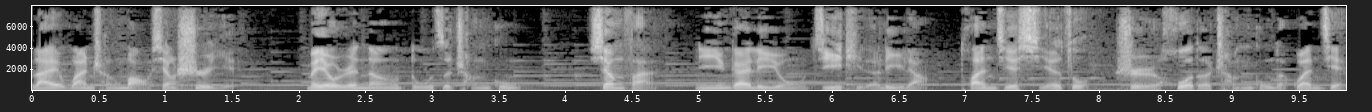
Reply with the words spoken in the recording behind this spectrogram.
来完成某项事业，没有人能独自成功。相反，你应该利用集体的力量，团结协作是获得成功的关键。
